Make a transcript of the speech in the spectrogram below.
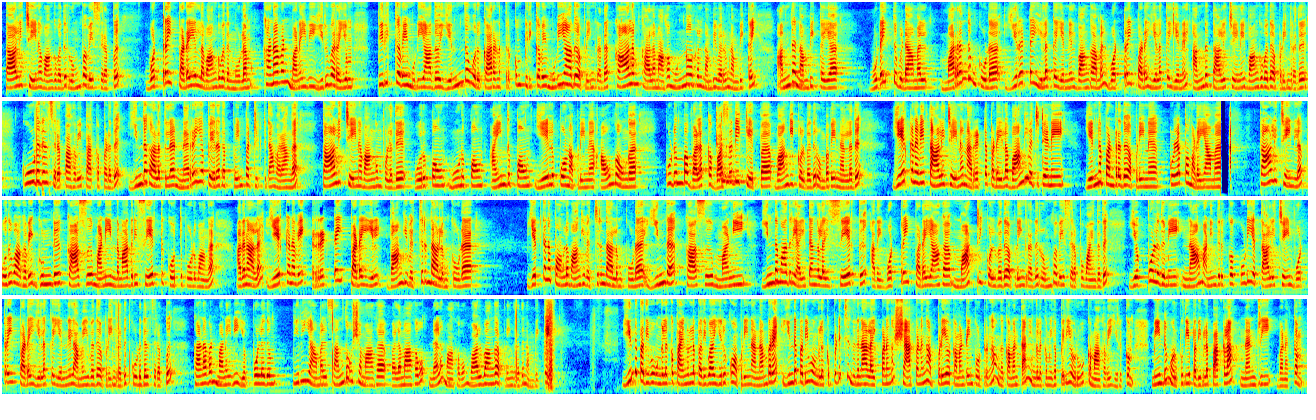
தாலி செயினை வாங்குவது ரொம்பவே சிறப்பு. ஒற்றை படையில் வாங்குவதன் மூலம் கணவன் மனைவி இருவரையும் பிரிக்கவே முடியாது. எந்த ஒரு காரணத்திற்கும் பிரிக்கவே முடியாது அப்படிங்கிறத காலம் காலமாக முன்னோர்கள் நம்பி வரும் நம்பிக்கை. அந்த நம்பிக்கையை உடைத்து விடாமல் மறந்தும் கூட இரட்டை இலக்க எண்ணில் வாங்காமல் ஒற்றைப்படை இலக்க எண்ணில் அந்த தாலி செயினை வாங்குவது அப்படிங்கிறது கூடுதல் சிறப்பாகவே பார்க்கப்படுது. இந்த காலத்தில் நிறைய பேர் அதை பின்பற்றிக்கிட்டு தான் வராங்க. தாலி செயினை வாங்கும் பொழுது ஒரு பவுன் மூணு பவுன் ஐந்து பவுன் ஏழு பவுன் அப்படின்னு அவங்கவுங்க குடும்ப வழக்க வசதிக்கேற்ப வாங்கிக் கொள்வது ரொம்பவே நல்லது. ஏற்கனவே தாலி செயினை நான் ரெட்டப்படையில் வாங்கி வச்சுட்டேனே என்ன பண்ணுறது அப்படின்னு குழப்பம் அடையாமல் தாலி செயினில் பொதுவாகவே குண்டு காசு மணி இந்த மாதிரி சேர்த்து கோர்த்து போடுவாங்க. அதனால் ஏற்கனவே ரெட்டை படையில் வாங்கி வச்சிருந்தாலும் கூட எத்தனை பவுனில் வாங்கி வச்சிருந்தாலும் கூட இந்த காசு மணி இந்த மாதிரி ஐட்டங்களை சேர்த்து அதை ஒற்றை படையாக மாற்றிக்கொள்வது அப்படிங்கிறது ரொம்பவே சிறப்பு வாய்ந்தது. எப்பொழுதுமே நாம் அணிந்திருக்கக்கூடிய தாலி செயின் ஒற்றை படை இலக்க எண்ணில் அமைவது அப்படிங்கிறது கூடுதல் சிறப்பு. கணவன் மனைவி எப்பொழுதும் பிரியாமல் சந்தோஷமாக வளமாகவும் நலமாகவும் வாழ்வாங்க அப்படிங்கிறது நம்பிக்கை. இந்த பதிவு உங்களுக்கு பயனுள்ள பதிவாக இருக்கும் அப்படின்னு நான் நம்புகிறேன் இந்த பதிவு உங்களுக்கு பிடிச்சிருந்ததுன்னா லைக் பண்ணுங்கள் ஷேர் பண்ணுங்கள் அப்படியே ஒரு கமெண்ட்டையும் போட்டுருங்க. உங்கள் கமெண்ட் தான் எங்களுக்கு மிகப்பெரிய ஒரு ஊக்கமாகவே இருக்கும். மீண்டும் ஒரு புதிய பதிவில் பார்க்கலாம். நன்றி வணக்கம்.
